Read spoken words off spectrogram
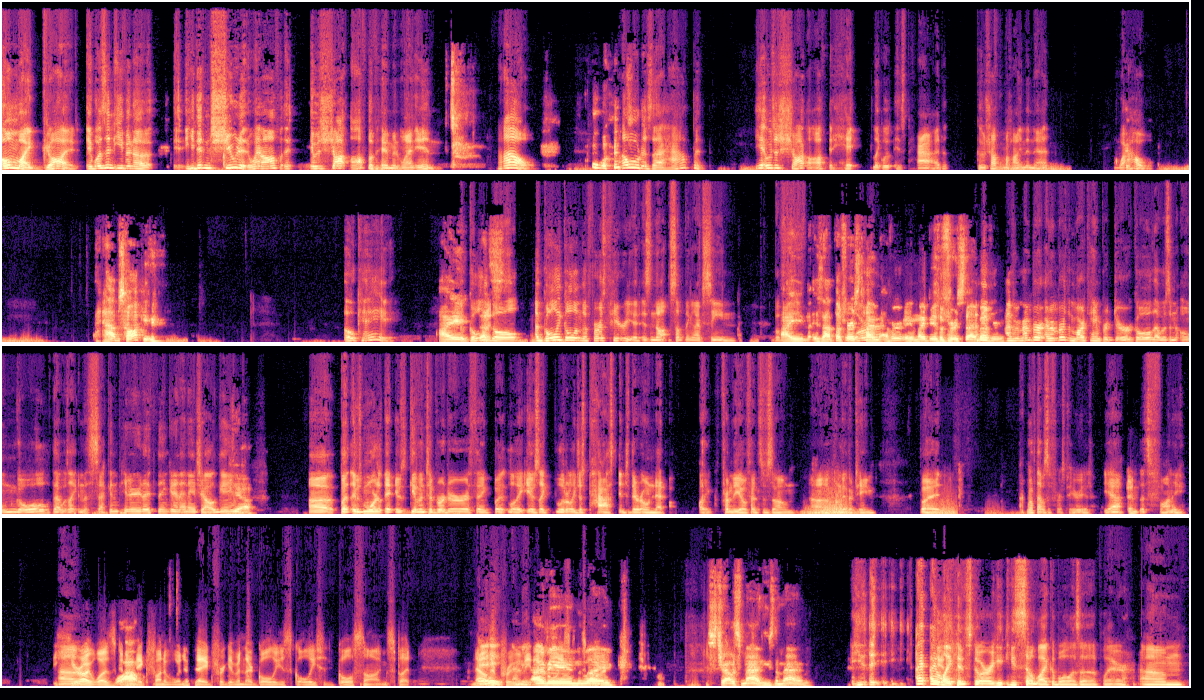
Oh my god! It wasn't even a. He didn't shoot it. It went off. It, it was shot off of him and went in. How? What? How does that happen? Yeah, it was just shot off. It hit like his pad because was shot from behind the net. Wow. Habs hockey. Okay. I A goalie that's- goal. A goalie goal in the first period is not something I've seen. Before. I is that the first time ever? It might be the first I, time mean, ever. I remember I remember the Martin Brodeur goal that was an own goal that was like in the second period, I think, in an NHL game. Yeah. Uh, but it was more it, it was given to Brodeur, I think, but like it was like literally just passed into their own net, like from the offensive zone, uh, from the other team. But I don't know if that was the first period. Yeah, And- that's funny. Here Um, I was gonna wow. make fun of Winnipeg for giving their goalies goalie goal songs, but now Hey, they're I proving mean- me. I mean, like Strauss Mann, he's the man. He, I, I like his story. He, he's so likable as a player. Um,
